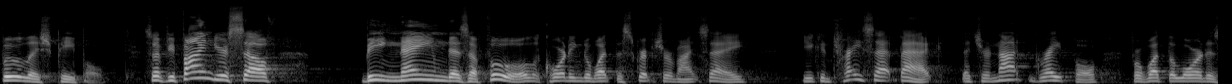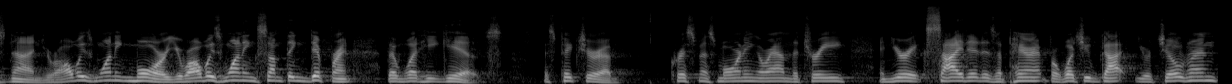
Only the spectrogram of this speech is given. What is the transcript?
foolish people. So if you find yourself being named as a fool, according to what the scripture might say, you can trace that back that you're not grateful for what the Lord has done. You're always wanting more, you're always wanting something different than what He gives. Let's picture a Christmas morning around the tree and you're excited as a parent for what you've got your children,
